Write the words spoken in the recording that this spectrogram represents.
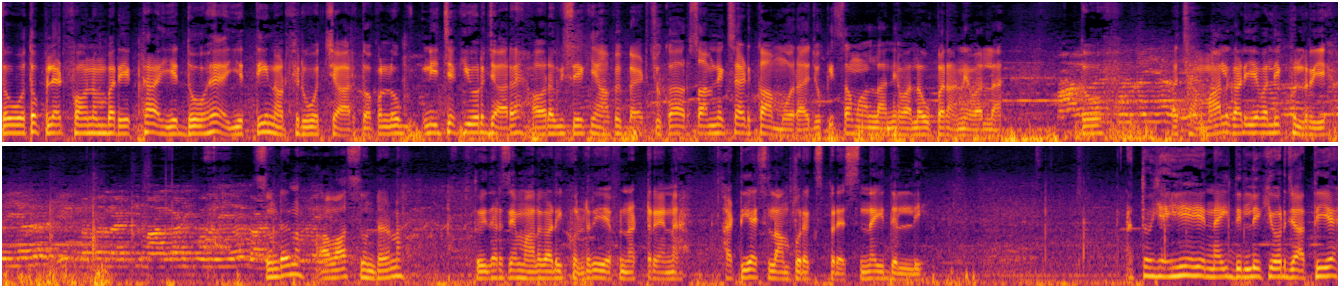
तो वो तो प्लेटफॉर्म नंबर एक था, ये दो है, ये तीन और फिर वो चार। तो अपन लोग नीचे की ओर जा रहे हैं और अभी से एक यहाँ पे बैठ चुका है और सामने एक साइड काम हो रहा है, जो कि सामान लाने वाला, ऊपर आने वाला है। तो अच्छा मालगाड़ी ये वाली खुल रही है। सुन रहे हो ना? आवाज़ सुन रहे हो ना? तो इधर से मालगाड़ी खुल रही है, अपना ट्रेन है। हटिया इस्लामपुर एक्सप्रेस, नई दिल्ली। तो यही है, ये नई दिल्ली की ओर जाती है।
